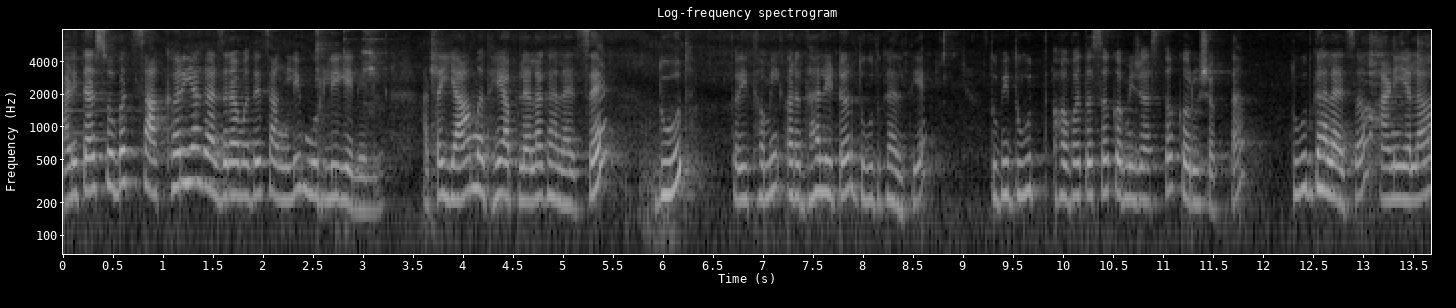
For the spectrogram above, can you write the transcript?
आणि त्यासोबत साखर या गाजरामध्ये चांगली मुरली गेलेली आहे. आता यामध्ये आपल्याला घालायचं आहे दूध. तर इथं मी अर्धा लिटर दूध घालते तुम्ही दूध हवं तसं कमी जास्त करू शकता. दूध घालायचं आणि याला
